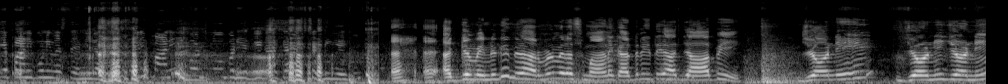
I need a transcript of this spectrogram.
ਇਹ ਪਾਣੀ ਪੂਣੀ ਵਾਸਤੇ ਨਹੀਂ ਰੱਖਣਾ। ਜਿਹੜੀ ਪਾਣੀ ਦੀ ਬੋਤਲ ਉਹ ਬੜੀ ਅੱਗੇ ਕਰਕੇ ਰੱਖ ਛੱਡੀਏ ਐ- ਐ- ਅੱਗੇ ਮੈਨੂੰ ਕਹਿੰਦੇ ਹਰਮਨ ਮੇਰਾ ਸਮਾਨ ਕੱਢ ਰਹੀ ਤੇ ਅੱਜ ਆਪ ਹੀ। ਜੋਨੀ ਜੋਨੀ ਜੋਨੀ।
